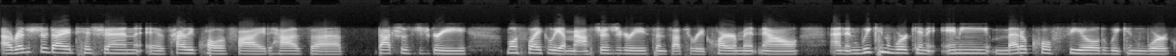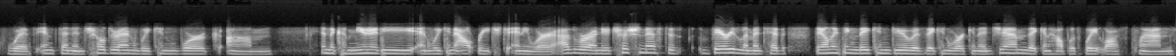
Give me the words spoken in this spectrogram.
A registered dietitian is highly qualified, has a bachelor's degree, most likely a master's degree since that's a requirement now. And, and we can work in any medical field. We can work with infant and children. We can work um, in the community and we can outreach to anywhere. As we're a nutritionist is very limited. The only thing they can do is they can work in a gym, they can help with weight loss plans,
